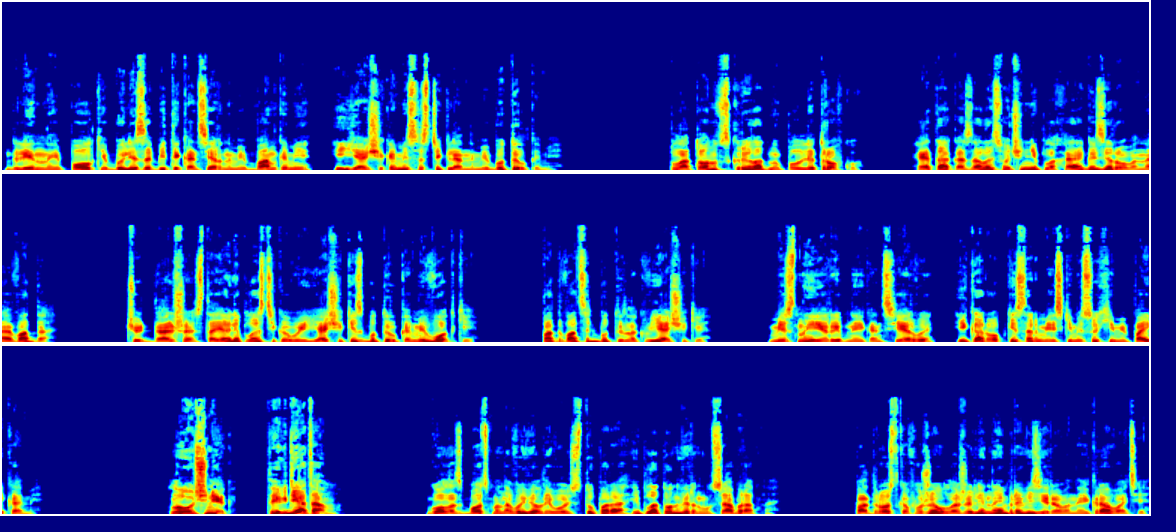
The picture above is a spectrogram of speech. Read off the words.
Длинные полки были забиты консервными банками и ящиками со стеклянными бутылками. Платон вскрыл одну поллитровку. Это оказалась очень неплохая газированная вода. Чуть дальше стояли пластиковые ящики с бутылками водки. По 20 бутылок в ящике, мясные и рыбные консервы и коробки с армейскими сухими пайками. «Лучник, ты где там?» Голос боцмана вывел его из ступора, и Платон вернулся обратно. Подростков уже уложили на импровизированные кровати.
